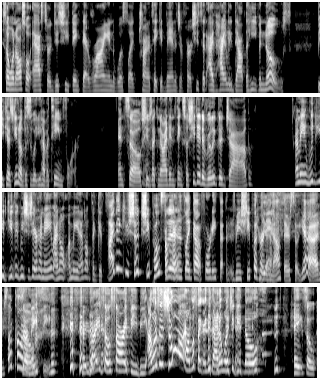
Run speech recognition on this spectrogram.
Someone also asked her, did she think that Ryan was like trying to take advantage of her? She said, I highly doubt that he even knows because, you know, this is what you have a team for. And so yeah. she was like, no, I didn't think so. She did a really good job. I mean, would you do you think we should share her name? I don't. I mean, I don't think it's. I think you should. She posted okay. it, and it's like got forty. Th- I mean, she put her name out there, so yeah. And stop calling so, her Macy. right. So sorry, Phoebe. I wasn't sure. I was like, I don't want you to get no. hey, so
